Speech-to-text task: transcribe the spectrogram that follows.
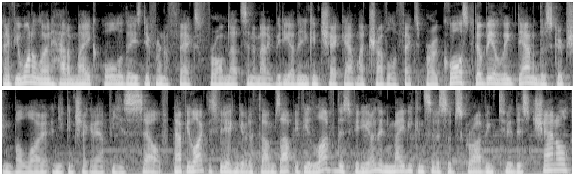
And if you want to learn how to make all of these different effects from that cinematic video, then you can check out my Travel Effects Pro course. There'll be a link down in the description below and you can check it out for yourself. Now, if you like this video, you can give it a thumbs up. If you loved this video, then maybe consider subscribing to this channel.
